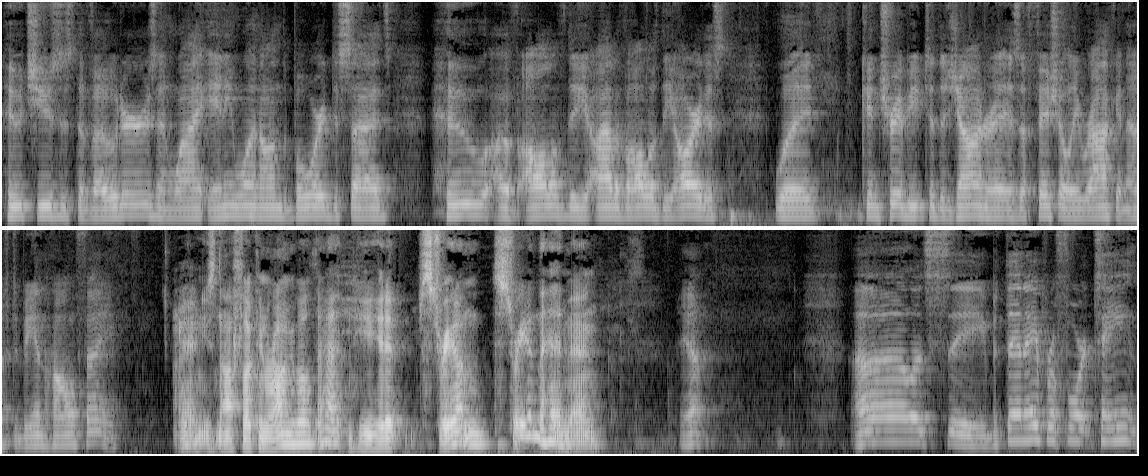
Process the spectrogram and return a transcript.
who chooses the voters, and why anyone on the board decides who of all of the out of all of the artists would contribute to the genre is officially rock enough to be in the Hall of Fame. And he's not fucking wrong about that. He hit it straight on straight on the head, man. Yep. Uh, let's see. But then April 14th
